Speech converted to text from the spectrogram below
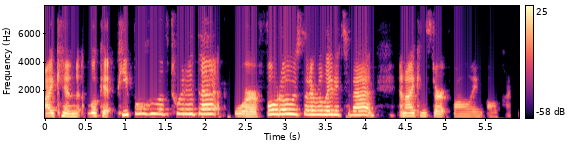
I can look at people who have tweeted that or photos that are related to that, and I can start following all kinds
